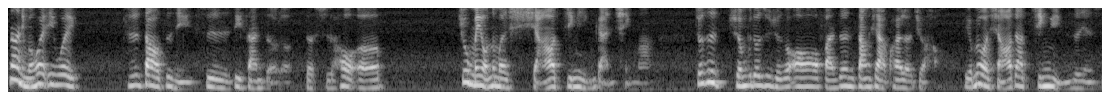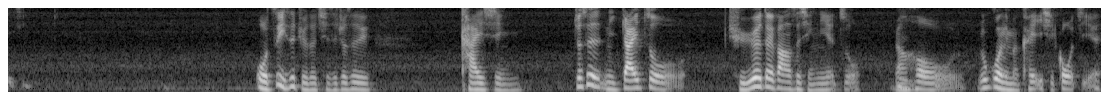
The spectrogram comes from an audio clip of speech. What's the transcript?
那你们会因为知道自己是第三者了的时候而？就没有那么想要经营感情吗？就是全部都是觉得哦，反正当下快乐就好。有没有想要这样经营这件事情？我自己是觉得，其实就是开心，就是你该做取悦对方的事情你也做，然后如果你们可以一起过节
